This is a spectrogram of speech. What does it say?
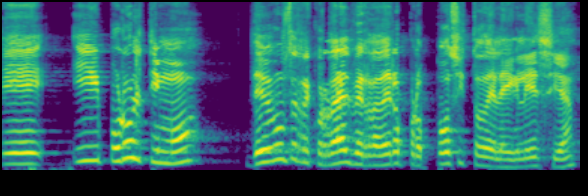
Eh, y por último, debemos de recordar el verdadero propósito de la iglesia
